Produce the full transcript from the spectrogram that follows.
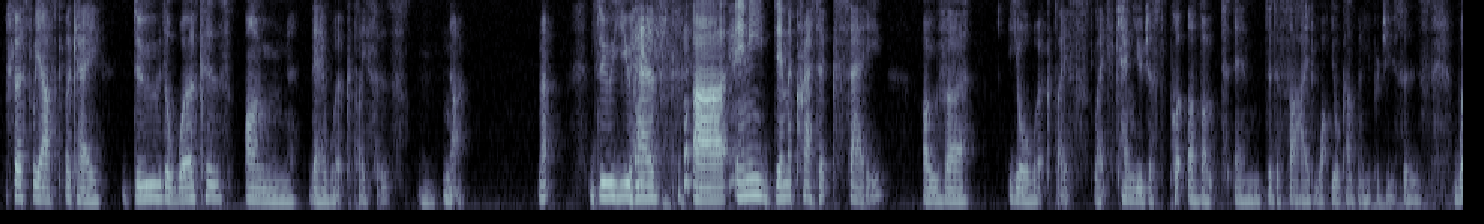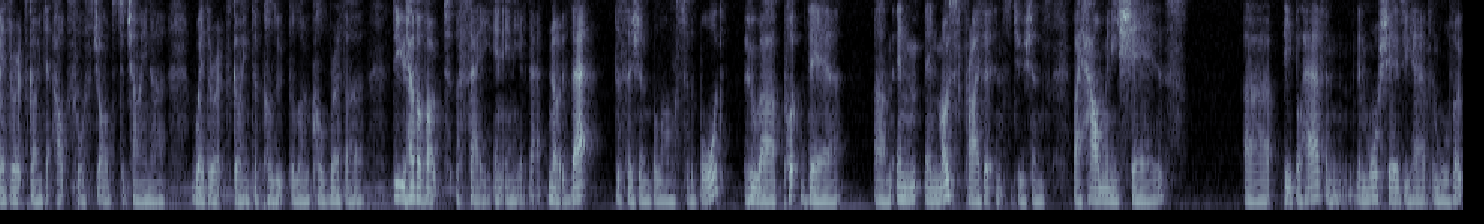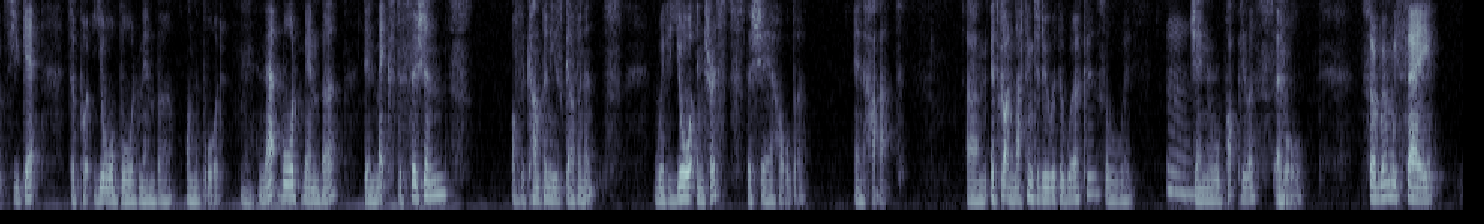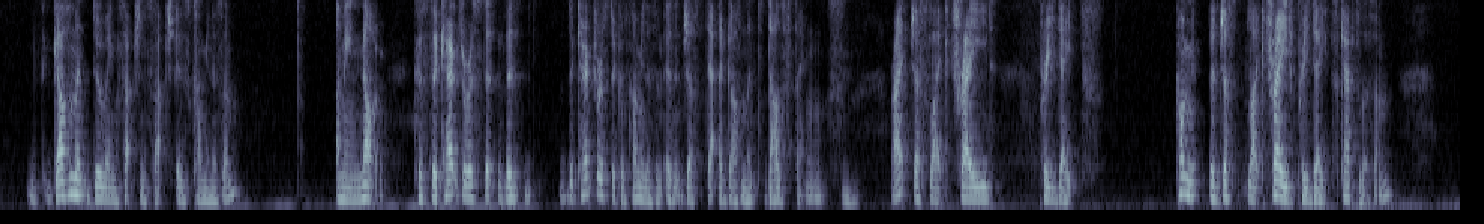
first we ask, okay, do the workers own their workplaces? Mm. No. No. Do you have uh, any democratic say over your workplace? Like, can you just put a vote in to decide what your company produces, whether it's going to outsource jobs to China, whether it's going to pollute the local river? Do you have a vote, a say in any of that? No, that decision belongs to the board, who are put there um, in in most private institutions by how many shares uh, people have, and the more shares you have, the more votes you get to put your board member on the board. And that board member then makes decisions of the company's governance with your interests, the shareholder, in heart. Um, it's got nothing to do with the workers or with general populace at all. So when we say government doing such and such is communism, I mean no, because the characteristic the the characteristic of communism isn't just that a government does things, right? Just like trade predates commu- uh, just like trade predates capitalism,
